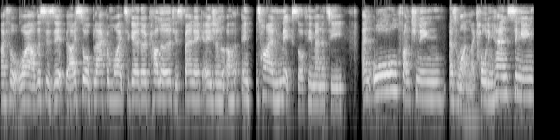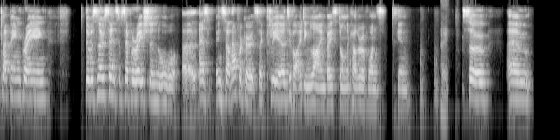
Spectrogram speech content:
I thought, wow, this is it. I saw black and white together, colored, Hispanic, Asian, uh, entire mix of humanity, and all functioning as one, like holding hands, singing, clapping, praying. There was no sense of separation, or uh, as in South Africa, it's a clear dividing line based on the color of one's skin. Right. So um,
